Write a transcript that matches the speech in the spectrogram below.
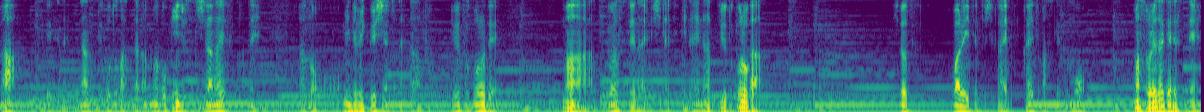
あ、つけてないなんてことがあったら、まあご近所さん知らないですからね。あのー、みんなびっくりしちゃうんじゃないかなというところで、まあ、付け忘れないようにしないといけないなっていうところが、一つ悪い点として書いてますけども、まあそれだけですね、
